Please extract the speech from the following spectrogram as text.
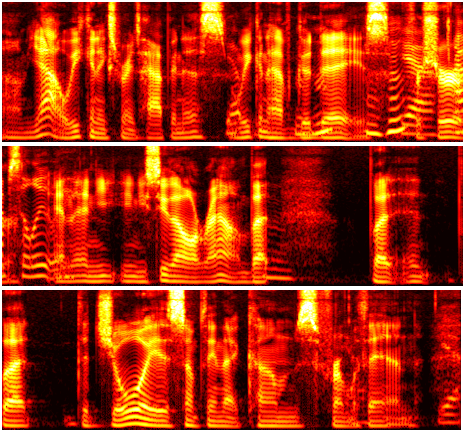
Um, yeah, we can experience happiness. Yep. We can have good days Yeah. for sure. Absolutely. And then you, and you see that all around. But Mm. but and, but the joy is something that comes from within. Yeah.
